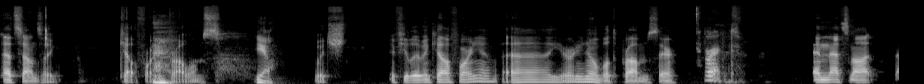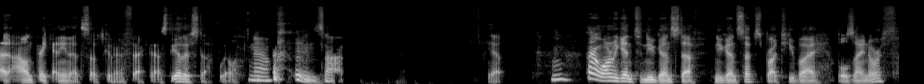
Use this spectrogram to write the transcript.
that sounds like California problems. Yeah. Which, if you live in California, uh, you already know about the problems there, Correct. and that's not. I I don't think any of that stuff's going to affect us. The other stuff will. No, it's not. All right, why don't we get into new gun stuff? New gun stuff is brought to you by Bullseye North.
